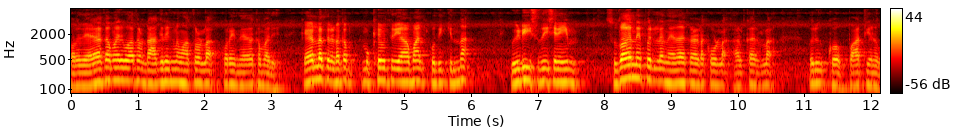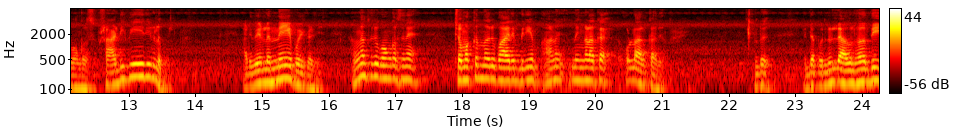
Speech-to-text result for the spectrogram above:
കുറേ നേതാക്കന്മാർ മാത്രമുണ്ട്. ആഗ്രഹങ്ങൾ മാത്രമുള്ള കുറേ നേതാക്കന്മാർ കേരളത്തിലടക്കം മുഖ്യമന്ത്രിയാവാൻ കൊതിക്കുന്ന വി ഡി സതീശനെയും സുധാകരനെ പോലുള്ള നേതാക്കളടക്കമുള്ള ആൾക്കാരുള്ള ഒരു പാർട്ടിയാണ് കോൺഗ്രസ്. പക്ഷെ അടിവേരുകൾ പോയി. അടിവേരുകൾ എന്നേ പോയി കഴിഞ്ഞ്. അങ്ങനത്തെ ഒരു കോൺഗ്രസിനെ ചുമക്കുന്ന ഒരു പാരമ്പര്യം ആണ് നിങ്ങളൊക്കെ ഉള്ള ആൾക്കാർ ഉണ്ട്. എന്റെ പൊന്നിൽ രാഹുൽ ഗാന്ധി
